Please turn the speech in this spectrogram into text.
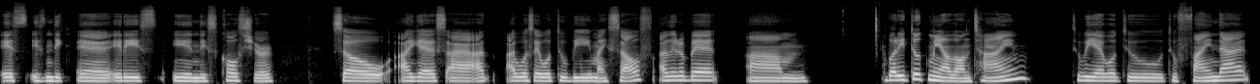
is is the, uh, it is in this culture so I guess I, I was able to be myself a little bit. Um, but it took me a long time to be able to to find that,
